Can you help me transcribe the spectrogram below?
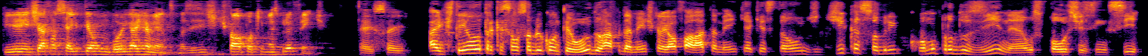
que a gente já consegue ter um bom engajamento, mas a gente fala um pouquinho mais pra frente. É isso aí. A gente tem outra questão sobre o conteúdo, rapidamente, que é legal falar também, que é a questão de dicas sobre como produzir né, os posts em si.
